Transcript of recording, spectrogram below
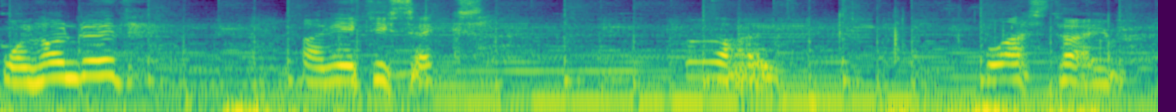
One hundred and eighty-six. Last time.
